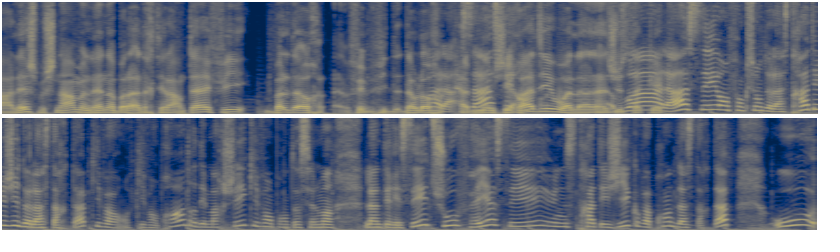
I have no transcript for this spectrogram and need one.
علاش باش نعمل أنا براءة الاختراع نتاعي في بلده اخرى في, في دوله اخرى Voilà, حاب ça, نمشي c'est غادي ولا جوست هكاك Voilà, c'est en fonction de la stratégie de la start-up qui, va, qui vont prendre des marchés qui vont potentiellement l'intéresser. تشوف هي c'est une stratégie que va prendre la start-up où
